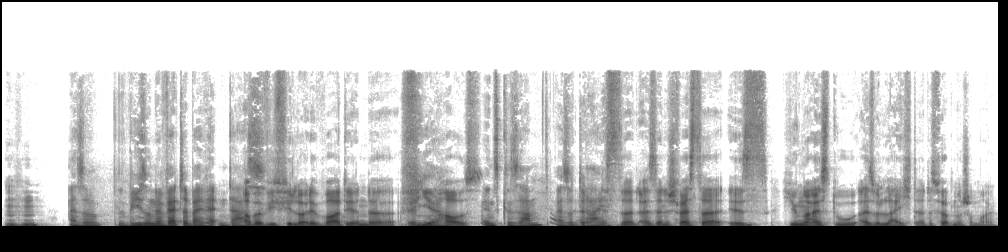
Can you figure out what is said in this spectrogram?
Mhm. Also wie so eine Wette bei Wetten das. Aber wie viele Leute wart ihr in der, im Vier Haus? insgesamt, also drei. Halt- Also deine Schwester ist jünger als du, also leichter, das hört man schon mal.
